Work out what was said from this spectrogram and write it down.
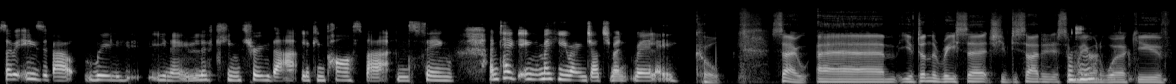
So it is about really you know looking through that looking past that and seeing and taking making your own judgment really. Cool. So um, you've done the research. You've decided it's somewhere mm-hmm. you want to work. You've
